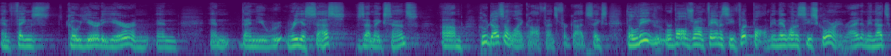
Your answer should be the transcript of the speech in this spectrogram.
And things go year to year, and, and, and then you re- reassess. Does that make sense? Um, who doesn't like offense, for God's sakes? The league revolves around fantasy football. I mean, they want to see scoring, right? I mean, that's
